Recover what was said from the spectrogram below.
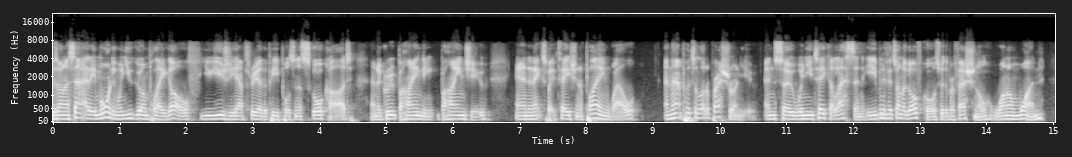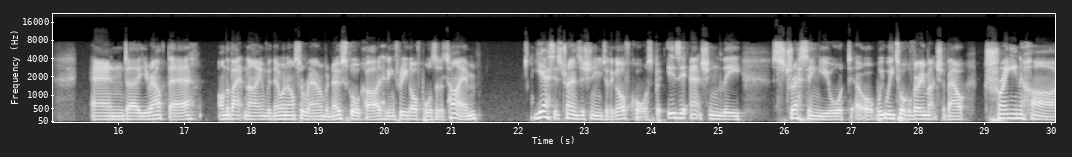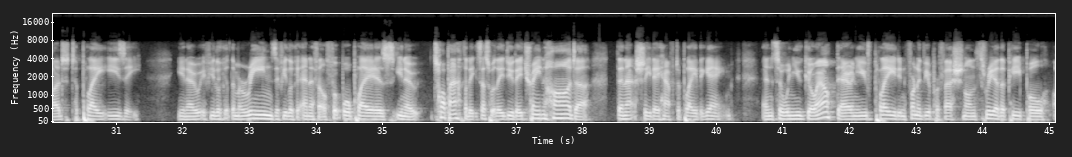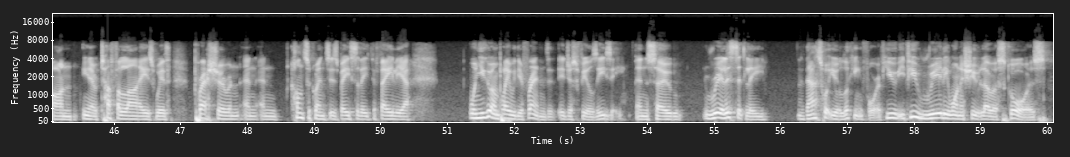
Because on a Saturday morning, when you go and play golf, you usually have three other people's and a scorecard and a group behind behind you, and an expectation of playing well, and that puts a lot of pressure on you. And so when you take a lesson, even if it's on a golf course with a professional, one on one, and uh, you're out there on the back nine with no one else around, with no scorecard, hitting three golf balls at a time. Yes, it's transitioning you to the golf course, but is it actually stressing you or, t- or we, we talk very much about train hard to play easy. You know if you look at the marines if you look at nfl football players you know top athletes that's what they do. They train harder than actually they have to play the game. And so when you go out there and you've played in front of your professional and three other people on you know tougher lies with pressure and and, and consequences basically to failure when you go and play with your friends it, it just feels easy and so realistically, that's what you're looking for. If you if you really want to shoot lower scores,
